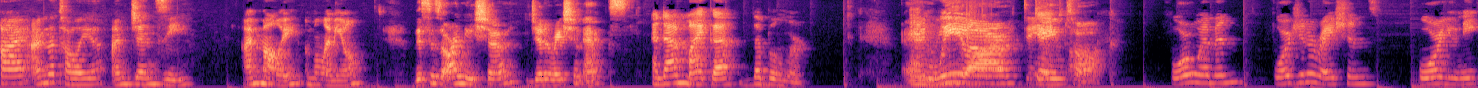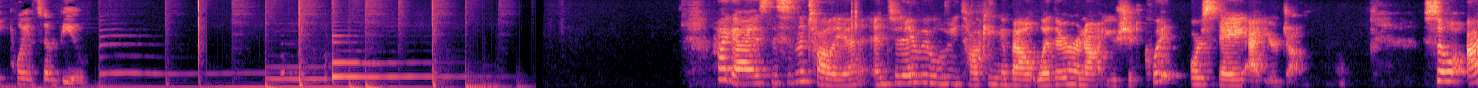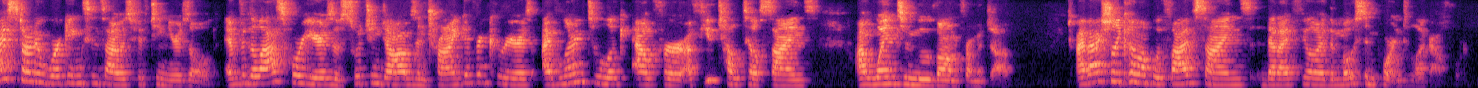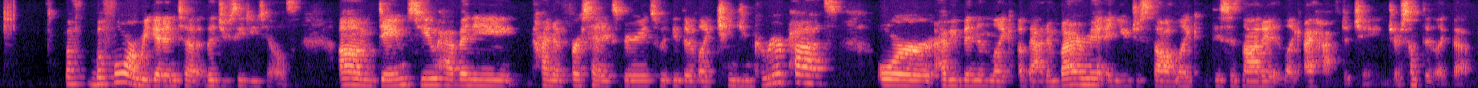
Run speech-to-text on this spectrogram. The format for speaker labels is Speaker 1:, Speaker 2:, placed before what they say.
Speaker 1: Hi, I'm Natalia. I'm Gen Z.
Speaker 2: I'm Molly, a millennial.
Speaker 3: This is Arnisha, Generation X.
Speaker 4: And I'm Micah, the boomer.
Speaker 3: And,
Speaker 4: And we are
Speaker 2: Dame
Speaker 3: Dame
Speaker 2: Talk.
Speaker 3: Talk.
Speaker 4: Four women, four generations, four unique points of view.
Speaker 1: Hi, guys. This is Natalia, and today we will be talking about whether or not you should quit or stay at your job. So, I started working since I was 15 years old, and for the last four years of switching jobs and trying different careers, I've learned to look out for a few telltale signs on when to move on from a job. I've actually come up with five signs that I feel are the most important to look out for. Bef- before we get into the juicy details, um, Dames, do you have any kind of firsthand experience with either like changing career paths or have you been in like a bad environment and you just thought like this is not it, like I have to change or something like that?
